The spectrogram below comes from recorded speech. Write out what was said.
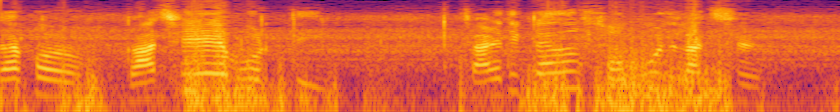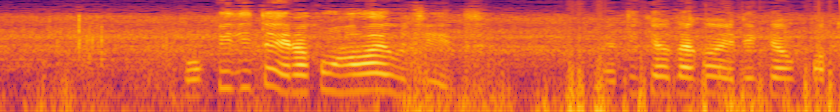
দেখো, গাছে ভর্তি। চারিদিকটা সবুজ লাগছে। প্রকৃতি তো এরকম হওয়াই উচিত। এদিকেও দেখো, এদিকেও কত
